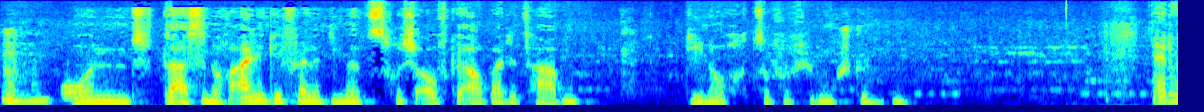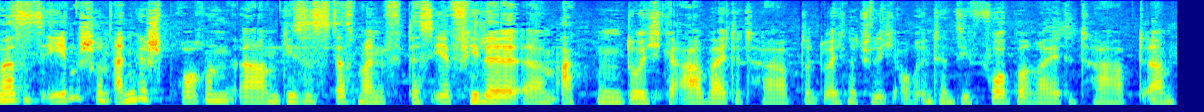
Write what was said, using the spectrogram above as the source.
mhm. Und da sind noch einige Fälle, die wir jetzt frisch aufgearbeitet haben, die noch zur Verfügung stünden. Ja, du hast es eben schon angesprochen, ähm, dieses, dass man, dass ihr viele ähm, Akten durchgearbeitet habt und euch natürlich auch intensiv vorbereitet habt. Ähm,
